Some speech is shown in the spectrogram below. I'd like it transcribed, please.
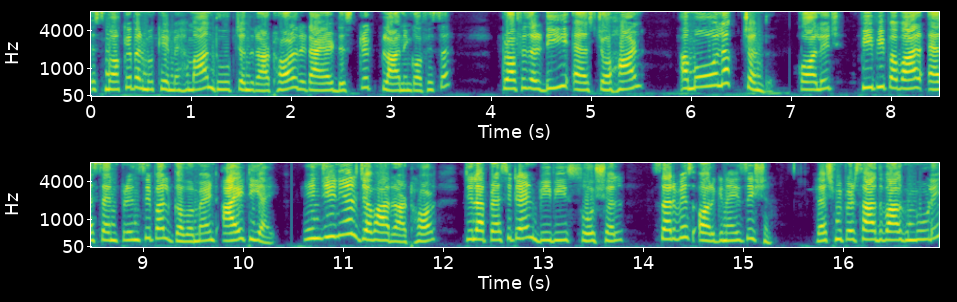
इस मौके पर मुख्य मेहमान Dhupchand Rathod retired district planning officer, professor D S Chauhan, Amolak Chand, college PP Pawar, S N principal, government, ITI. Engineer Jawahar Rathod जिला president BB social service organisation Lakshmi Prasad Waghmode,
